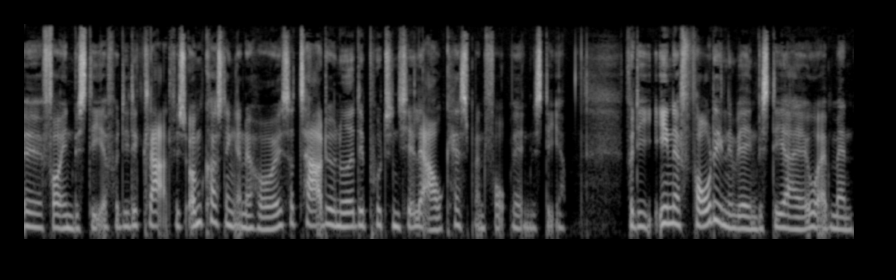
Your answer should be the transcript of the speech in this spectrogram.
øh, for at investere? Fordi det er klart, hvis omkostningerne er høje, så tager du jo noget af det potentielle afkast, man får ved at investere. Fordi en af fordelene ved at investere er jo, at man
